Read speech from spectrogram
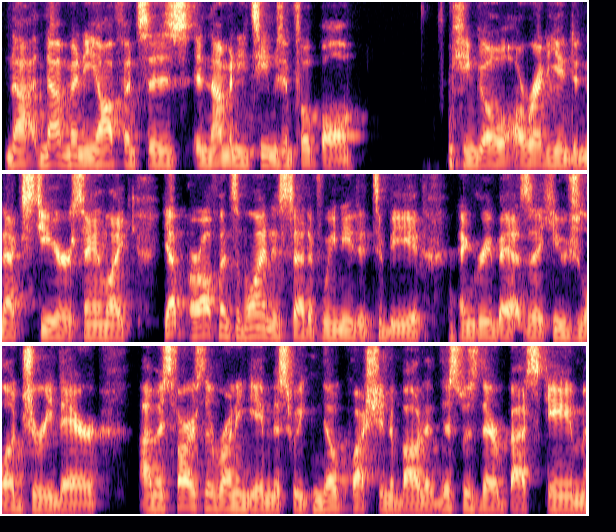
Not not many offenses and not many teams in football can go already into next year saying like, yep, our offensive line is set if we need it to be. And Green Bay has a huge luxury there. Um, as far as the running game this week, no question about it. This was their best game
